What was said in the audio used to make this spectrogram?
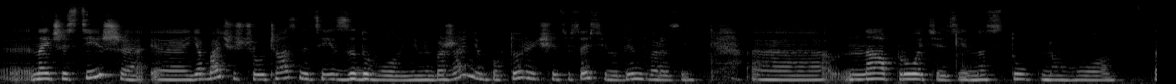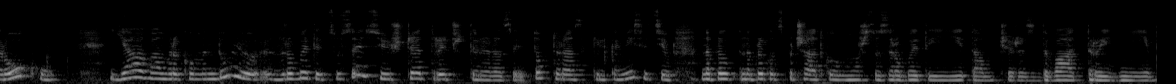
е, найчастіше е, я бачу, що учасниці із задоволенням і бажанням повторюють ще цю сесію один-два рази. Е, На протязі наступного року я вам рекомендую зробити цю сесію ще 3-4 рази, тобто раз в кілька місяців. Наприклад, спочатку ви можете зробити її там через 2-3 дні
